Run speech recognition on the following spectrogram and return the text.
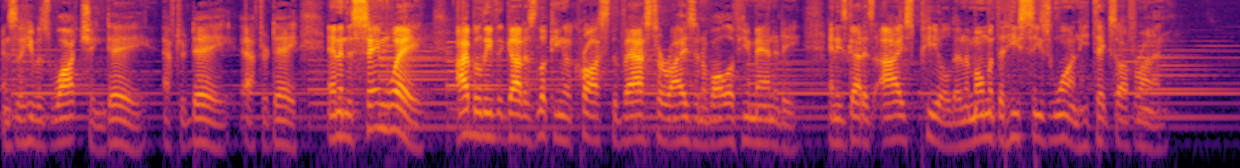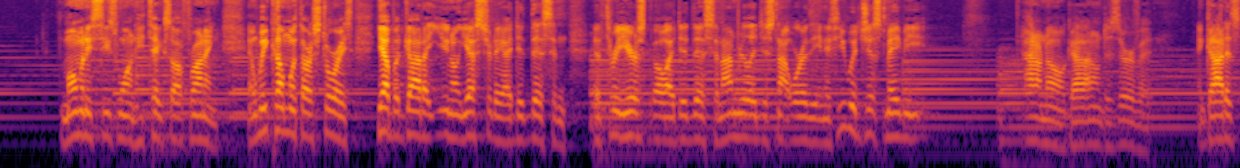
And so he was watching day after day after day. And in the same way, I believe that God is looking across the vast horizon of all of humanity, and he's got his eyes peeled. And the moment that he sees one, he takes off running. The moment he sees one, he takes off running. And we come with our stories. Yeah, but God, I, you know, yesterday I did this, and, and three years ago I did this, and I'm really just not worthy. And if you would just maybe, I don't know, God, I don't deserve it. And God is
